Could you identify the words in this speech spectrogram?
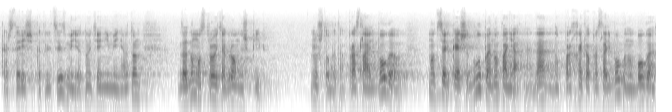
кажется, речь о католицизме идет, но тем не менее. Вот он задумал строить огромный шпиль, ну, чтобы там прославить Бога, ну, цель, конечно, глупая, но понятная, да, ну, хотел прославить Бога, но Бога,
